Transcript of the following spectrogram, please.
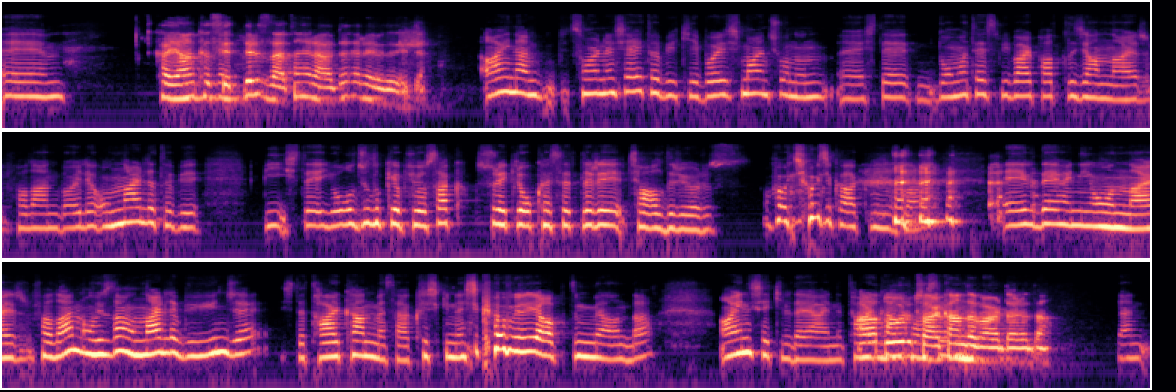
Ee, Kayan kasetleri zaten herhalde her evdeydi. Aynen. Sonra şey tabii ki Barış Manço'nun e, işte domates, biber, patlıcanlar falan böyle onlarla tabii bir işte yolculuk yapıyorsak sürekli o kasetleri çaldırıyoruz. O çocuk aklımızda. Evde hani onlar falan. O yüzden onlarla büyüyünce işte Tarkan mesela Kış Güneşi cover'ı yaptım bir anda. Aynı şekilde yani. Aa, Tarkan doğru Tarkan konserine- da vardı arada. Yani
